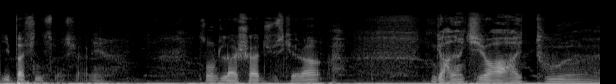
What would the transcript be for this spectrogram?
Il est pas fini ce match là, allez. Ils ont de la chatte jusque là. Gardien qui leur arrête tout. hein.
